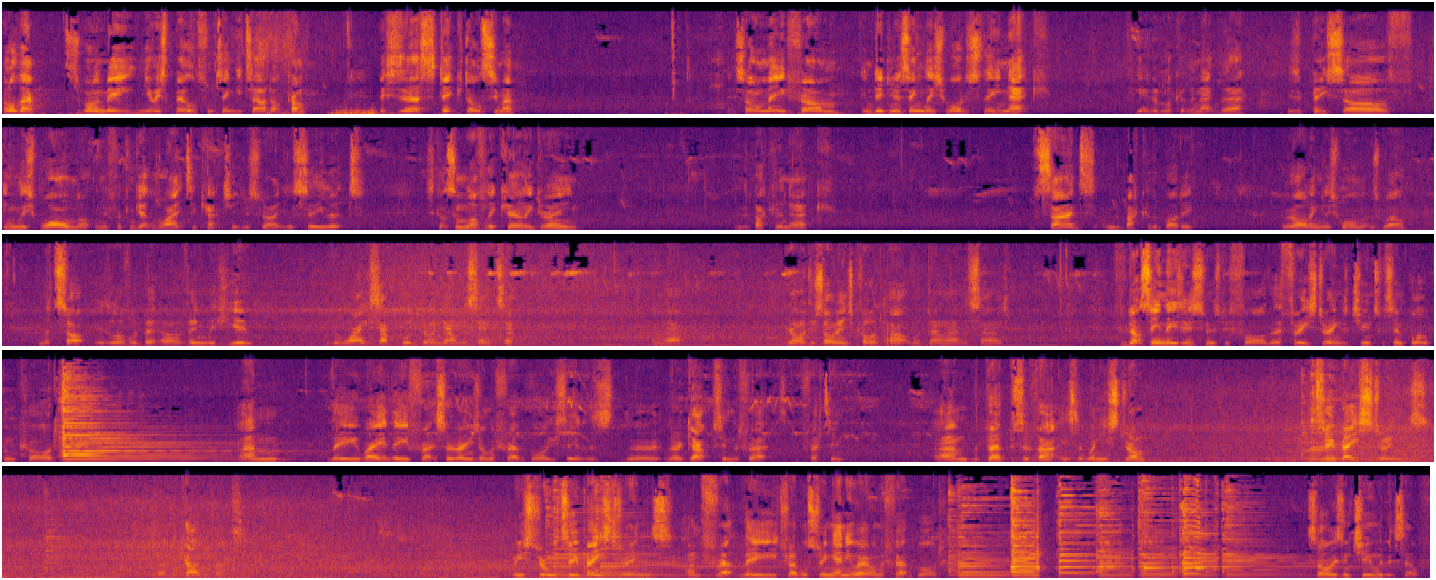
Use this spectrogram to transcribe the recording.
Hello there, this is one of my newest builds from tinguitar.com. This is a stick dulcimer. It's all made from indigenous English woods. The neck, if you get a good look at the neck there, is a piece of English walnut and if I can get the light to catch it just right you'll see that it's got some lovely curly grain in the back of the neck. The sides and the back of the body are all English walnut as well the top is a lovely bit of English yew with the white sapwood going down the centre. And that gorgeous orange coloured heartwood down either side. If you've not seen these instruments before, the three strings are tuned to a simple open chord. And the way the frets are arranged on the fretboard you see there's, there, there are gaps in the fret, fretting. And the purpose of that is that when you strum the two bass strings the card first. When you strum the two bass strings and fret the treble string anywhere on the fretboard, it's always in tune with itself.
